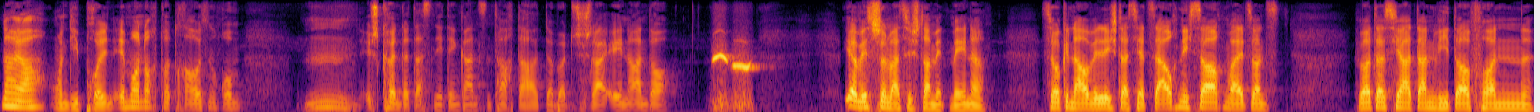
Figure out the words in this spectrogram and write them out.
Naja, und die brüllen immer noch da draußen rum. Hm, ich könnte das nicht den ganzen Tag da, da wird ich da ein ander. Ihr wisst schon, was ich damit meine. So genau will ich das jetzt auch nicht sagen, weil sonst wird das ja dann wieder von,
